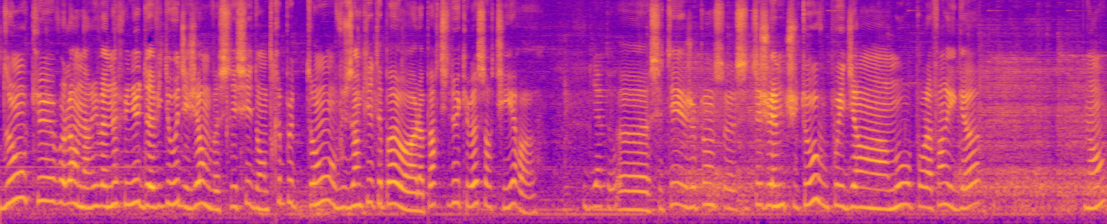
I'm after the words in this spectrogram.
Donc euh, voilà, on arrive à 9 minutes de la vidéo déjà, on va se laisser dans très peu de temps. Vous inquiétez pas, il y aura la partie 2 qui va sortir. Bientôt. Euh, c'était, je pense, c'était Je aime tuto. Vous pouvez dire un mot pour la fin, les gars? Non?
